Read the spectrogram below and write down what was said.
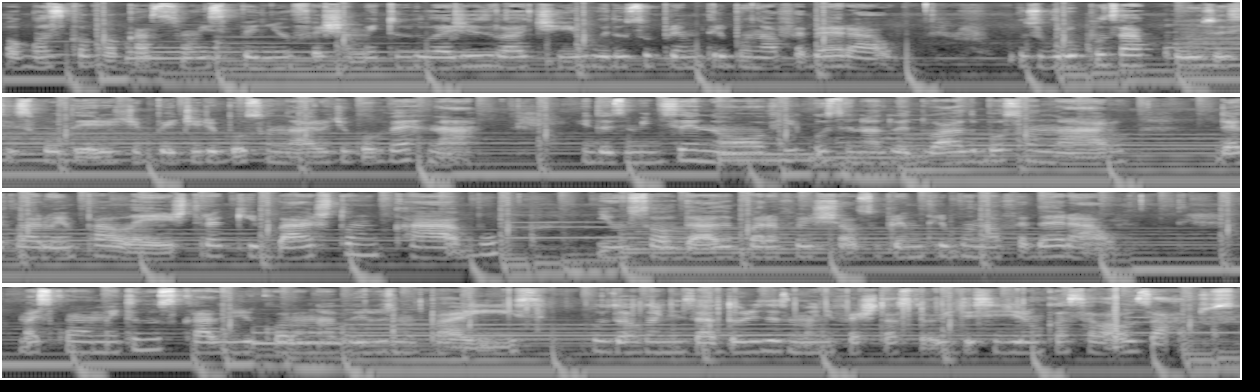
Algumas convocações pediam o fechamento do Legislativo e do Supremo Tribunal Federal. Os grupos acusam esses poderes de pedir Bolsonaro de governar. Em 2019, o senador Eduardo Bolsonaro declarou em palestra que basta um cabo e um soldado para fechar o Supremo Tribunal Federal. Mas com o aumento dos casos de coronavírus no país, os organizadores das manifestações decidiram cancelar os atos.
